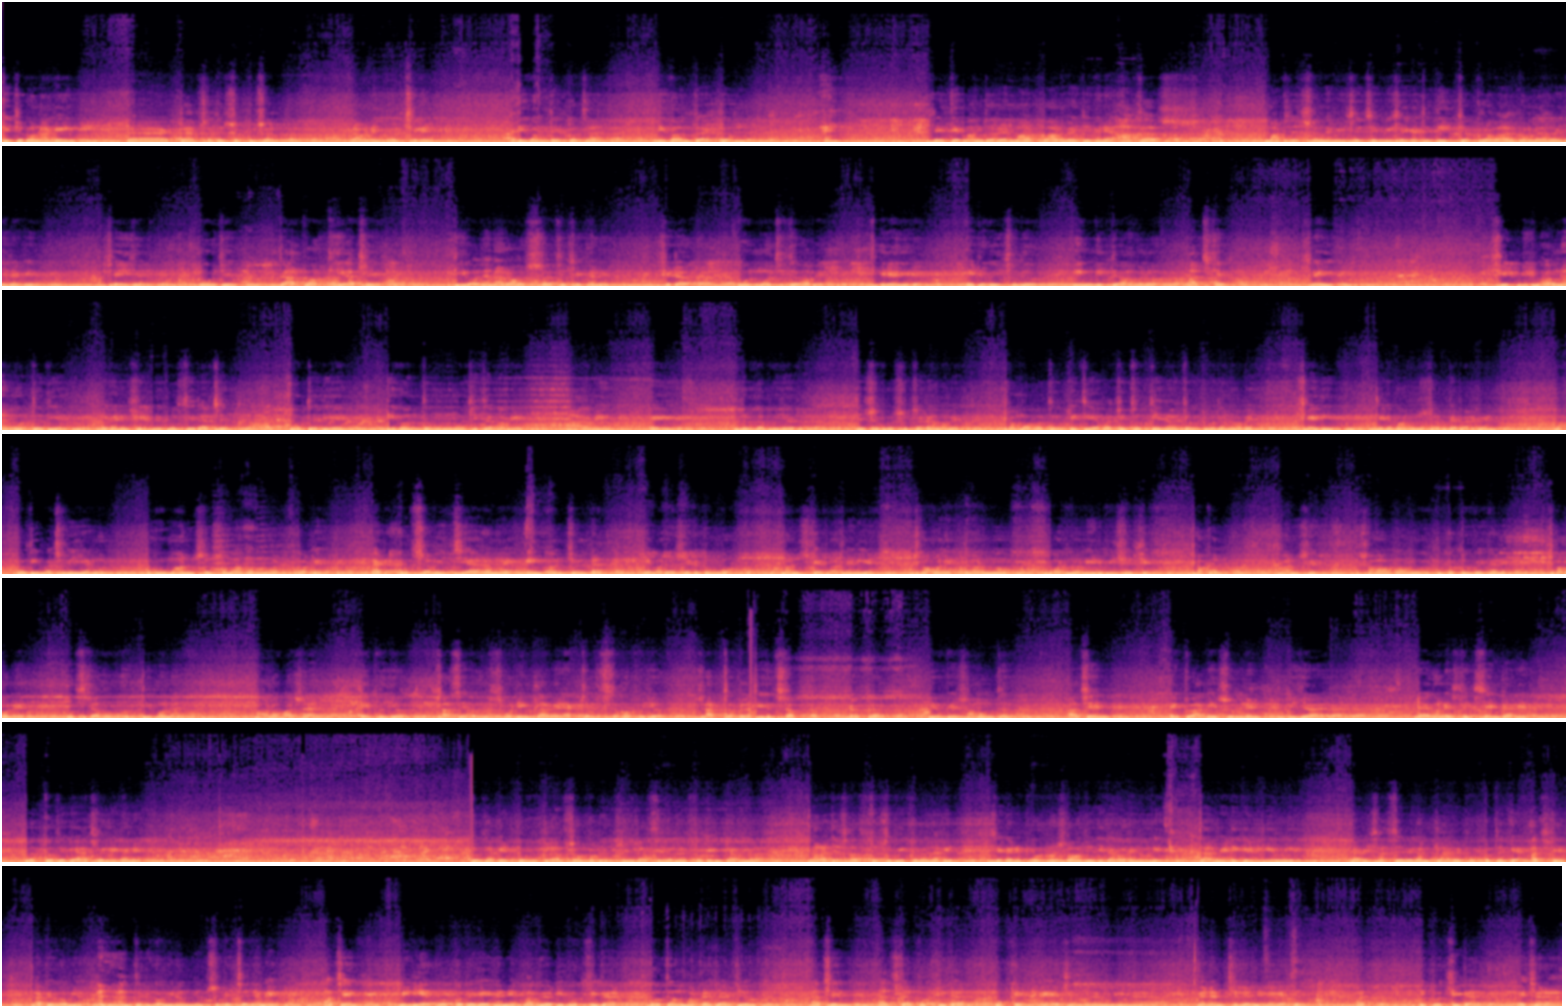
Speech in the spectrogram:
কিছুক্ষণ আগেই ক্লাব সদস্য কুশল প্রামাণিক বলছিলেন, দিগন্তের কথা। দিগন্ত একদম সেই দেবান্তরের মাঠ পার হয়ে যেখানে আকাশ মাঠের সঙ্গে মিশেছে, মিশে গেছে। দিক চক্রবাল বলা হয় যেটাকে। সেইখানে পৌঁছে তারপর কি আছে, কি অজানা রহস্য আছে সেখানে, সেটা উন্মোচিত হবে ধীরে ধীরে। এটুকুই শুধু ইঙ্গিত দেওয়া হলো আজকে। সেই শিল্পীর ভাবনার মধ্য দিয়ে এখানে শিল্পী উপস্থিত আছেন। মধ্য দিয়ে দিগন্ত উন্মোচিত হবে। আগামী এই দুর্গাপুজোর যে শুভ সূচনা হবে, সম্ভবত তৃতীয় বা চতুর্থ দিন হয়তো উদ্বোধন হবে, সেই দিন থেকে মানুষ জানতে পারবেন। প্রতি বছরই যেমন বহু মানুষের সমাগম ঘট- একটা উৎসবের চেহারা নয় এই অঞ্চলটা। এবারেও সেরকম হোক, মানুষকে পাশে নিয়ে সকলের ধর্ম, বর্ণ নির্বিশেষে সকল মানুষের সমাগম ঘটুক- এখানে, সকলের উৎসাহ উদ্দীপনা, ভালোবাসায় এই পুজো শাস্ত্রীগঞ্জ স্পোর্টিং ক্লাবের একচল্লিশতম পুজো, সার্থক চিকিৎসক ডক্টর ইউকে সামন্ত আছেন। একটু আগে শুনলেন বিজয় ডায়াগনস্টিক সেন্টারের পক্ষ থেকে আছেন এখানে। তো থাকেন বহু ক্লাব সংগঠন, শুধু শাস্ত্রীগঞ্জ স্পোর্টিং ক্লাব নয় তারা যে স্বাস্থ্য শিবির করে থাকেন, সেখানে পূর্ণ সহযোগিতা করেন উনি তার মেডিকেল টিম নিয়ে। আমি স্বাস্থ্যবিজ্ঞান ক্লাবের পক্ষ থেকে আজকে তাকে আন্তরিক অভিনন্দন, শুভেচ্ছা জানাই। আছেন মিডিয়ার পক্ষ থেকে এখানে ভাবিয়টি পত্রিকার গৌতম ভট্টাচার্য, আছেন আজকাল পত্রিকার পক্ষে নেমে গেছেন বোধহয় উনি হ্যাঁ। ম্যাডাম ছিলেন, নেমে গেছেন। পত্রিকা, এছাড়া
